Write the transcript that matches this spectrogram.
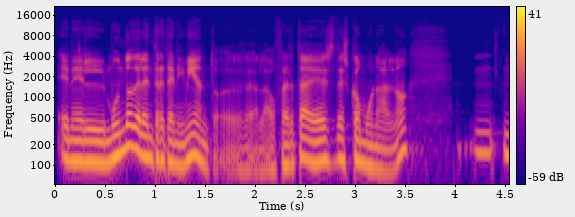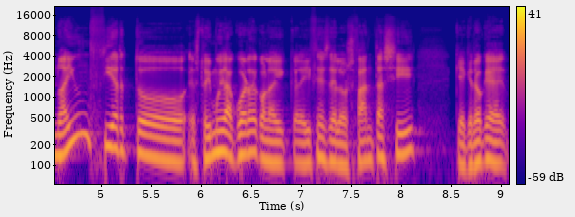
en el mundo del entretenimiento. la oferta es descomunal, ¿no? Mm, no hay un cierto. Estoy muy de acuerdo con lo que dices de los fantasy que creo que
